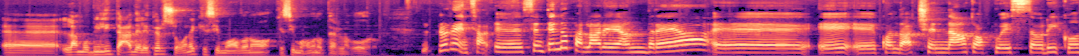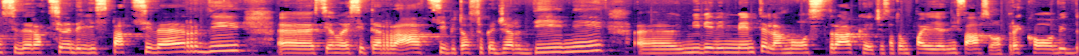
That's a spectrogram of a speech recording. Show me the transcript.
eh, la mobilità delle persone che si muovono, che si muovono per lavoro. Lorenza, eh, sentendo parlare Andrea eh, e eh, quando ha accennato a questa riconsiderazione degli spazi verdi, eh, siano essi terrazzi piuttosto che giardini, eh, mi viene in mente la mostra che c'è stata un paio di anni fa, insomma pre-Covid,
